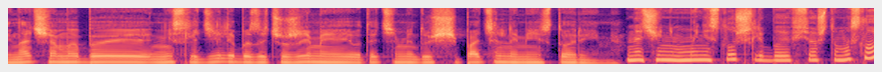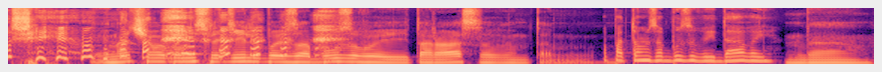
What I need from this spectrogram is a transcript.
Иначе мы бы не следили бы за чужими вот этими душщипательными историями. Иначе мы не слушали бы все, что мы слушаем. Иначе мы бы не следили бы за Бузовой и Тарасовым. Там, А потом за Бузовой и Давой. да.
